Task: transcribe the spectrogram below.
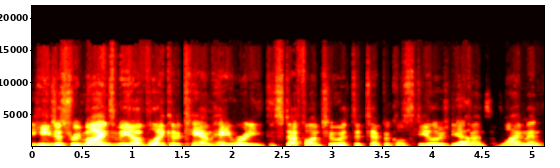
he just reminds me of like a Cam Hayward, Stephon Tuitt, the typical Steelers Yeah. defensive lineman.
